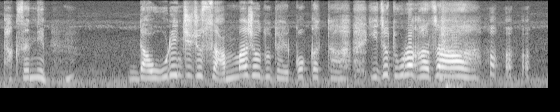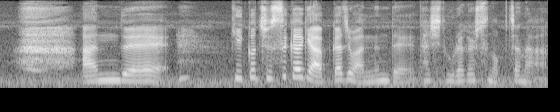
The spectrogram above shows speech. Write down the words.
박사님, 나 오렌지 주스 안 마셔도 될 것 같아. 이제 돌아가자. 안 돼. 기껏 주스 가게 앞까지 왔는데 다시 돌아갈 순 없잖아.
